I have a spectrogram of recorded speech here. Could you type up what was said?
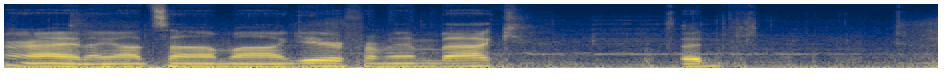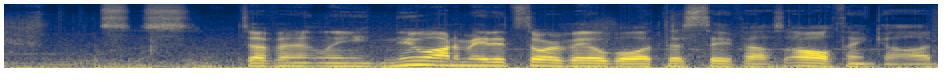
Alright, I got some uh, gear from him back. Good. definitely new automated store available at this safe house. Oh, thank God.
